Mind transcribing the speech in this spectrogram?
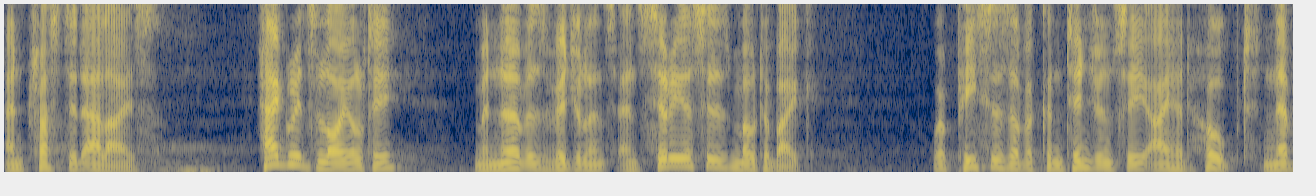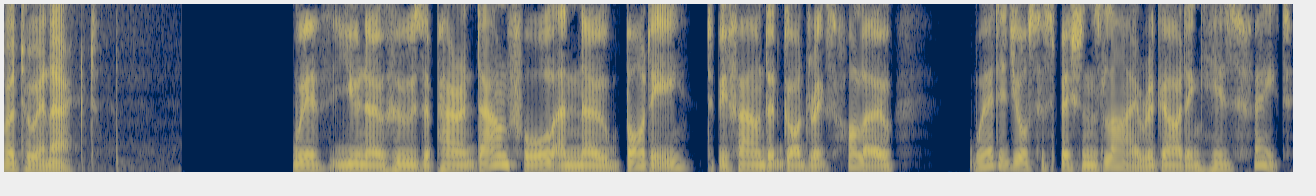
and trusted allies. Hagrid's loyalty, Minerva's vigilance, and Sirius's motorbike were pieces of a contingency I had hoped never to enact. With you know who's apparent downfall and no body to be found at Godric's Hollow, where did your suspicions lie regarding his fate?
